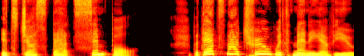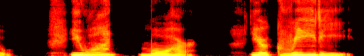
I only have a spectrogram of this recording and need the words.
It's just that simple. But that's not true with many of you. You want more. You're greedy.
